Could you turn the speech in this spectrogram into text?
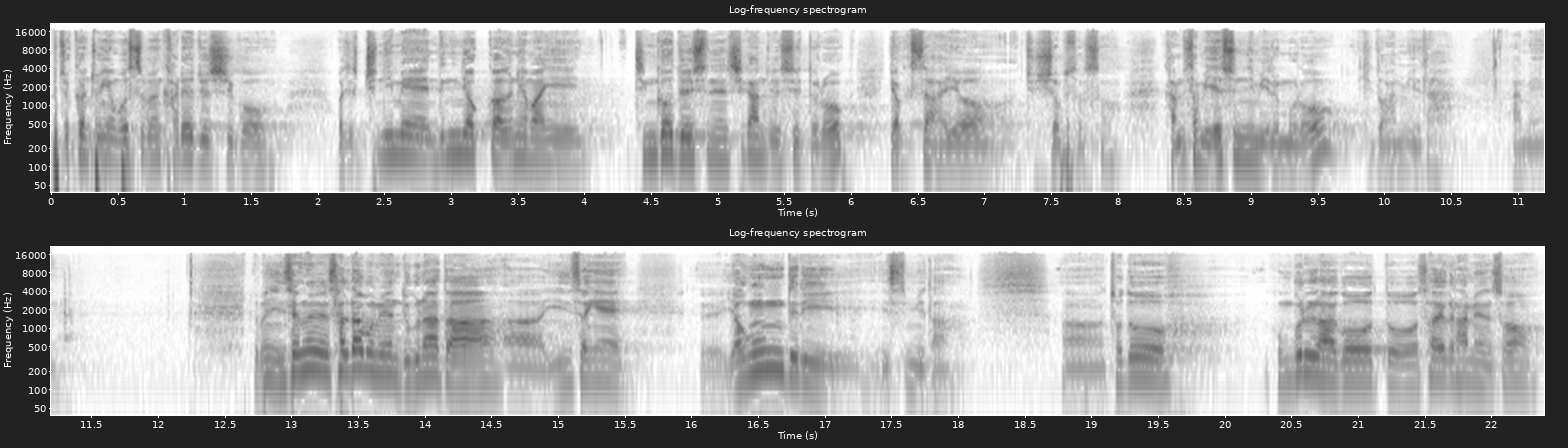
부족한 종의 모습은 가려주시고 오직 주님의 능력과 은혜만이 증거될 수 있는 시간 될 수 있도록 역사하여 주시옵소서. 감사합니다. 예수님 이름으로 기도합니다. 아멘. 여러분 인생을 살다 보면 누구나 다 아, 인생에 그 영웅들이 있습니다. 어, 저도 공부를 하고 또 사역을 하면서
